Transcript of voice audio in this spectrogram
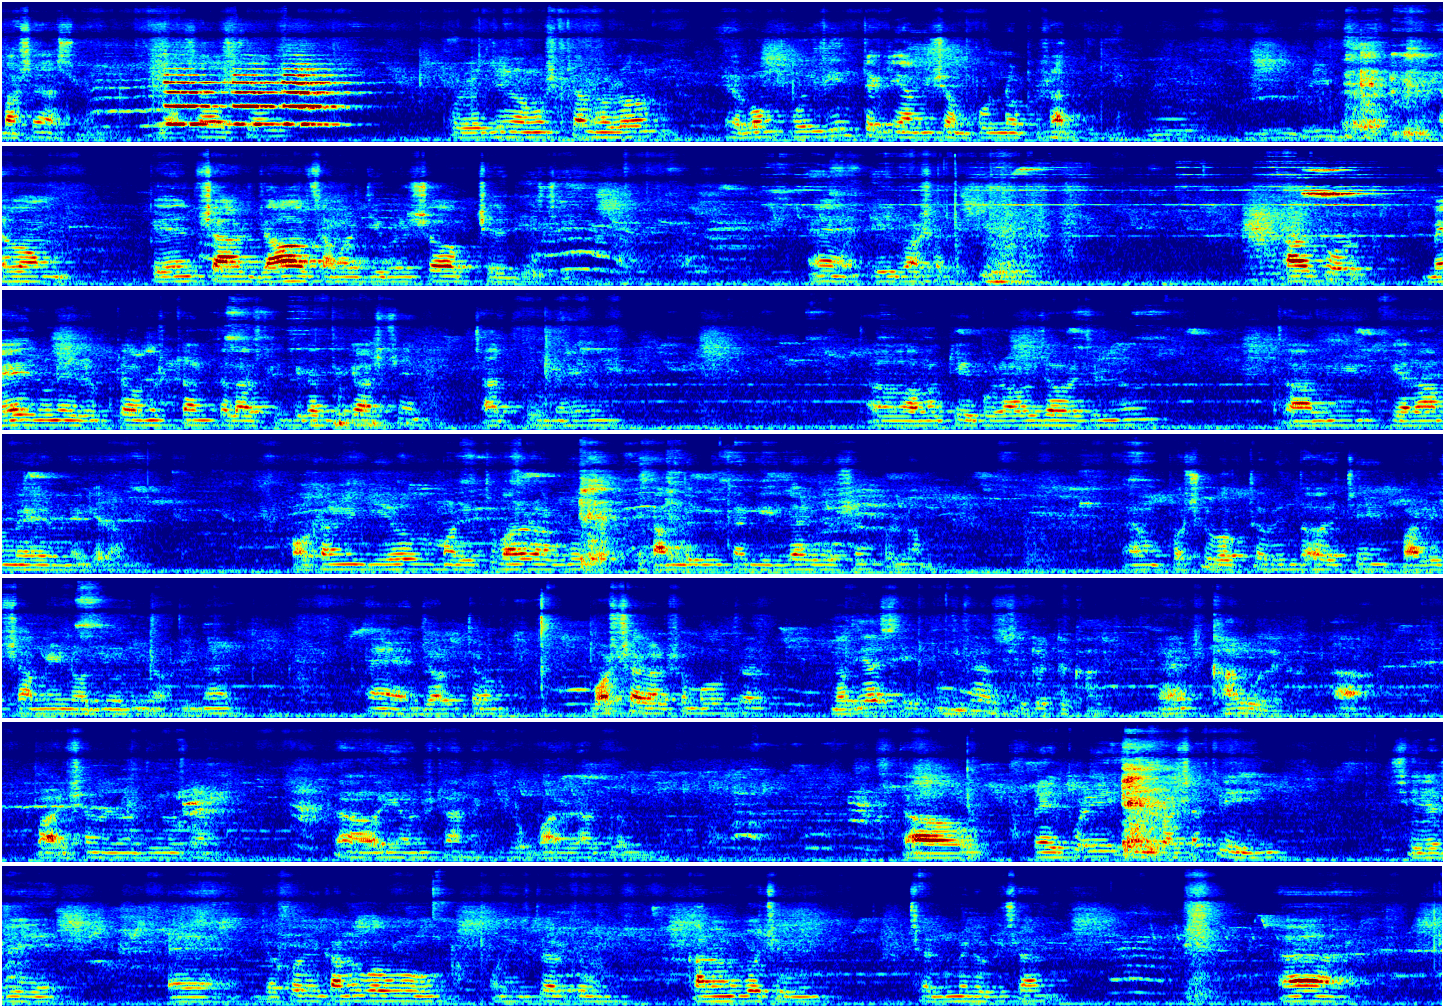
বাসায় আসলেন বাসায় পরের দিন অনুষ্ঠান হলো এবং ওই দিন থেকে আমি সম্পূর্ণ প্রসাদ দিই এবং পেন, শার্ট আছে আমার জীবনে সব ছেড়ে দিয়েছি। হ্যাঁ এই বাসা তারপর মেহেরুনের একটা অনুষ্ঠান, তাহলে আজকে যেখান থেকে আসছেন চাঁদপুর তো আমাকে বোরাও যাওয়ার জন্য তা আমি গেলাম মেহেরুনে গেলাম। ওখানে গিয়েও আমার এত ভালো লাগল কান্দবিকা গির্জার দর্শন করলাম। এবং পশু ভক্তবৃন্দ হয়েছে বাড়ির সামনে নদী নদী না হ্যাঁ জল তো বর্ষাকাল সম্ভবত। নদী আছে? ছোট একটা খাল। হ্যাঁ। খাল বলে খাল। আহ, বাড়ির সামনে নদী মতো তা ওই অনুষ্ঠানে খুব ভালো লাগল। তাও এরপরে এই বাসাতেই সিলেটে যখন কানুবাবু উনি তো একজন কানুনগ ছিলেন চেয়ারম্যান অফিসার হ্যাঁ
